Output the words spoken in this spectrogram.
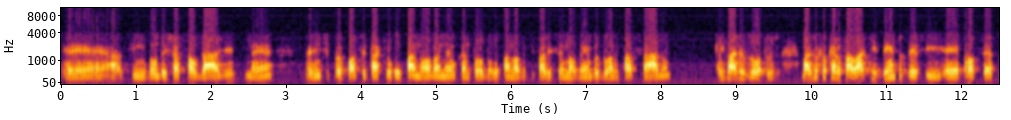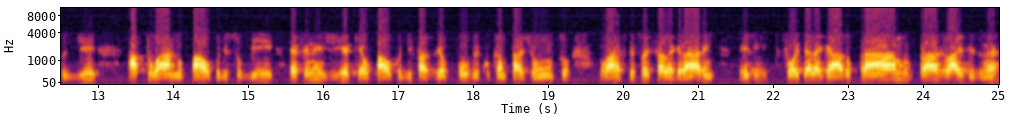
é, assim vão deixar saudade, né? A gente eu posso citar aqui o Rupa Nova, né, o cantor do Rupa Nova que faleceu em novembro do ano passado, e vários outros. Mas o que eu quero falar é que dentro desse é, processo de atuar no palco, de subir essa energia que é o palco, de fazer o público cantar junto, as pessoas se alegrarem, ele foi delegado para as lives, né?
